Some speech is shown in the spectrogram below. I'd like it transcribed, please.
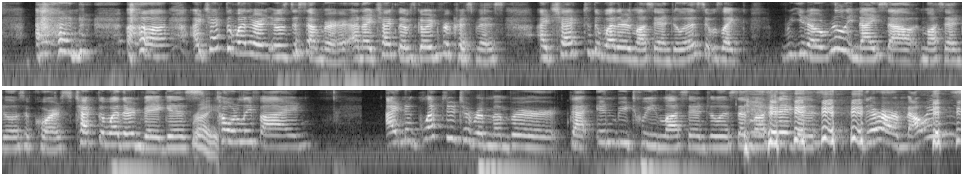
And uh, I checked the weather. It was December, and I checked. I was going for Christmas. I checked the weather in Los Angeles. It was like, you know, really nice out in Los Angeles. Of course, Check the weather in Vegas. Right. Totally fine. I neglected to remember that in between Los Angeles and Las Vegas, there are mountains.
